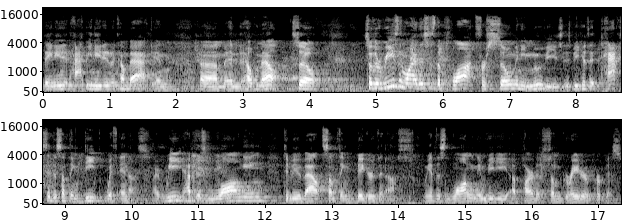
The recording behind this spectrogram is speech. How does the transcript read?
they needed Happy needed to come back and um, and help him out. So. So, the reason why this is the plot for so many movies is because it taps into something deep within us. Right? We have this longing to be about something bigger than us. We have this longing to be a part of some greater purpose.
